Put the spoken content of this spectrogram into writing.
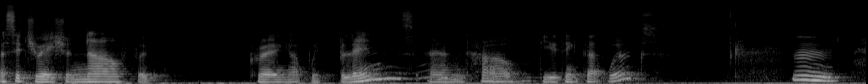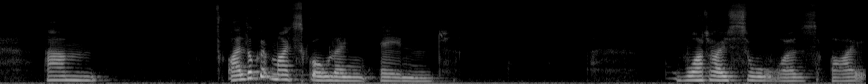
a situation now for growing up with blends and how do you think that works? Hmm. Um, I look at my schooling and what I saw was I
